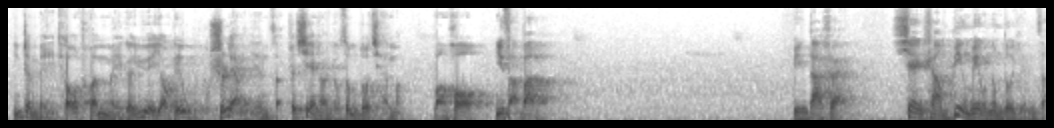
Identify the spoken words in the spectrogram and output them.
您这每条船每个月要给五十两银子，这线上有这么多钱吗？往后你咋办吧？禀大帅，线上并没有那么多银子，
